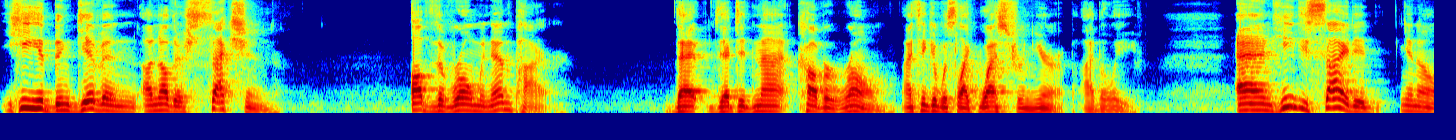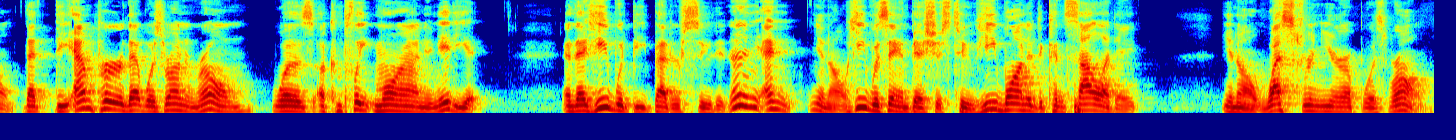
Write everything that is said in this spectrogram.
he had been given another section of the Roman Empire that that did not cover Rome. I think it was like Western Europe, I believe. And he decided, you know, that the emperor that was running Rome was a complete moron and idiot and that he would be better suited. And, and, you know, he was ambitious too. He wanted to consolidate, you know, Western Europe with Rome.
